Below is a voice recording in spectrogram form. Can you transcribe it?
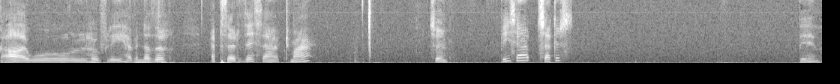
I will hopefully have another episode of this out tomorrow. So, peace out, suckers. Boom.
